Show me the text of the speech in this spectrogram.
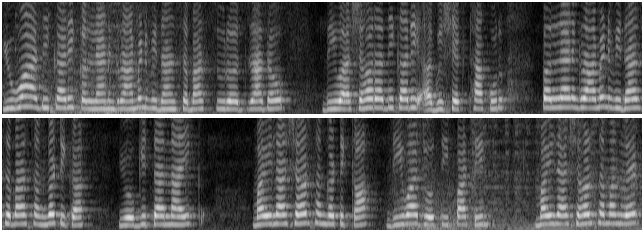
युवा अधिकारी कल्याण ग्रामीण विधानसभा सूरज जाधव दिवा शहर अधिकारी अभिषेक ठाकूर कल्याण ग्रामीण विधानसभा संघटिका योगिता नाईक महिला शहर संघटिका दिवा ज्योती पाटील महिला शहर समन्वयक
